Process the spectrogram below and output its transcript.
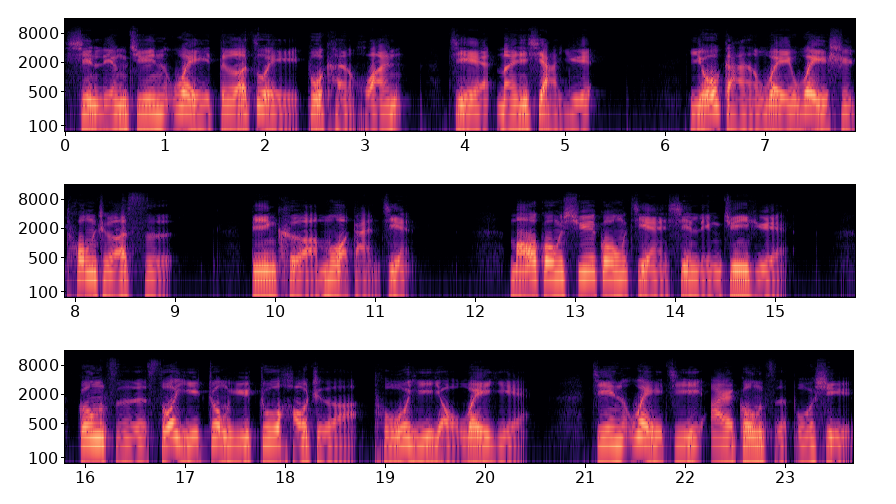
信陵君未得罪，不肯还，借门下曰。有敢为魏使通者死，宾客莫敢见。毛公、薛公见信陵君曰：“公子所以重于诸侯者，徒以有位也。今未及而公子不恤，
